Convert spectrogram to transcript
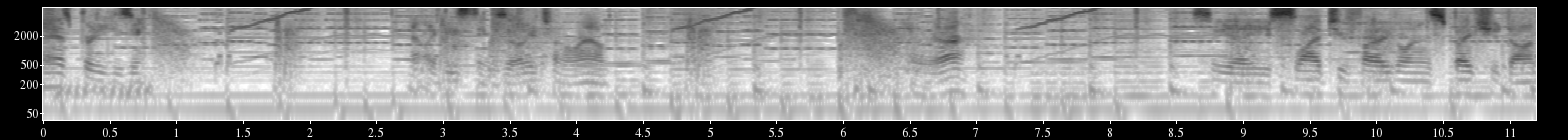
That's pretty easy. Not like these things though, they turn around. There we are. So yeah, you slide too far, you're going in spikes, you're done.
